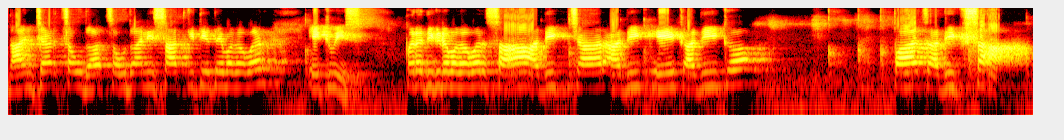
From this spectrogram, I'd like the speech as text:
दहा आणि चार चौदा. चौदा आणि सात किती येते बघा बर एकवीस. परत इकडे बघा बर सहा अधिक चार अधिक एक अधिक पाच अधिक सहा.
